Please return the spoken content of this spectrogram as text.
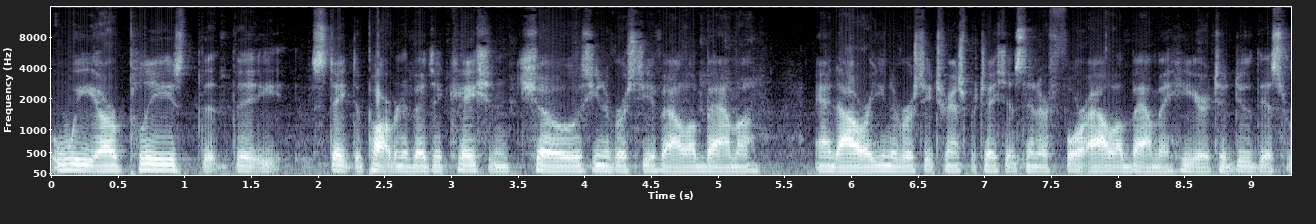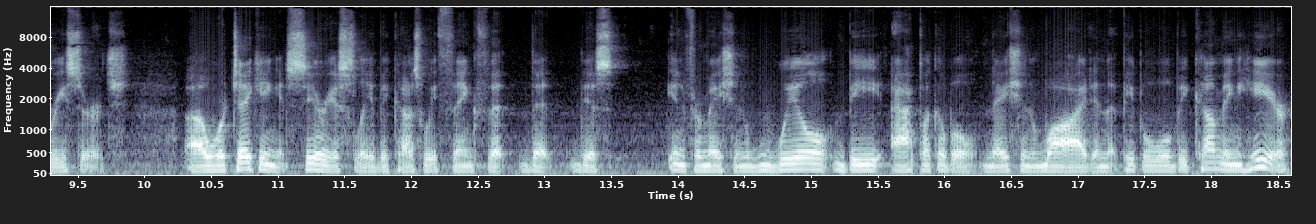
We are pleased that the State Department of Education chose University of Alabama and our University Transportation Center for Alabama here to do this research. Uh, we're taking it seriously because we think that, that this information will be applicable nationwide and that people will be coming here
